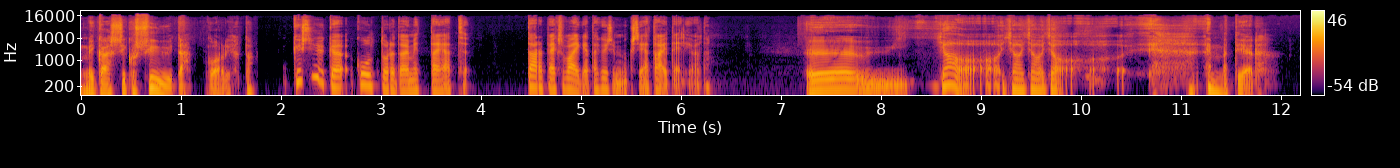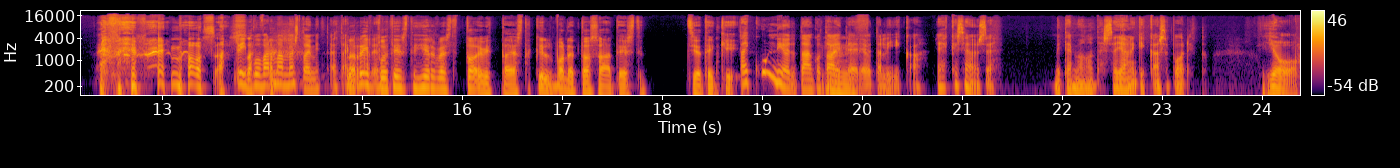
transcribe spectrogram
mikä olisi niin syytä korjata. Kysyykö kulttuuritoimittajat tarpeeksi vaikeita kysymyksiä taiteilijoilta? Öö, joo, joo, joo, joo. En mä tiedä. en mä osaa. Riippuu varmaan myös toimittajasta. No riippuu tietysti hirveästi toimittajasta. Kyllä monet osaa tietysti jotenkin. Tai kunnioitetaanko taiteilijoita liikaa? Ehkä se on se, mitä me ollaan tässä Janinkin kanssa pohdittu. Joo.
